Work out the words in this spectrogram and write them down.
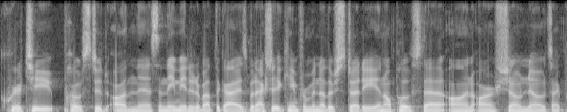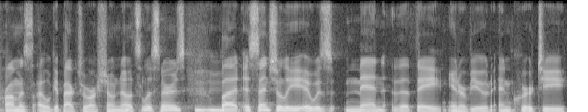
Queerty posted on this, and they made it about the guys, but actually it came from another study, and I'll post that on our show notes. I promise I will get back to our show notes, listeners. But essentially, it was men that they interviewed, and Queerty,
